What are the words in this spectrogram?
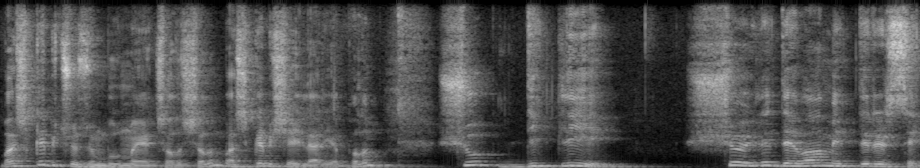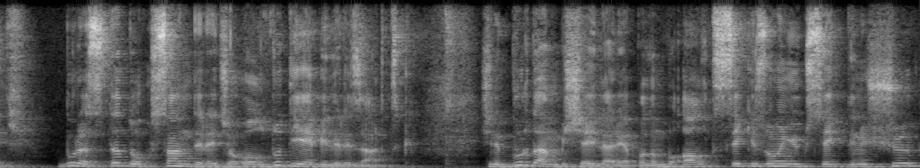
Başka bir çözüm bulmaya çalışalım. Başka bir şeyler yapalım. Şu dikliği şöyle devam ettirirsek burası da 90 derece oldu diyebiliriz artık. Şimdi buradan bir şeyler yapalım. Bu 6, 8, 10 yüksekliğinin şu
